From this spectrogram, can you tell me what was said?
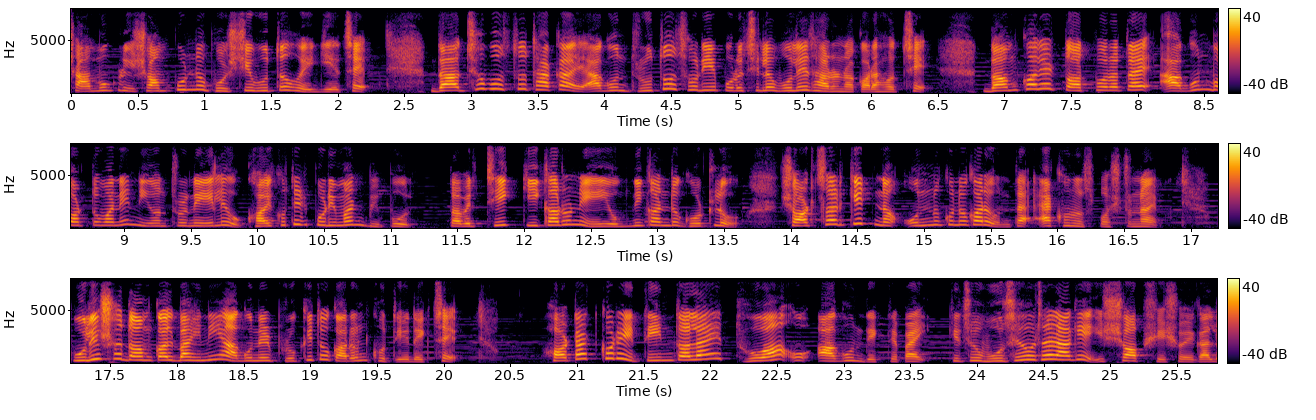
সামগ্রী সম্পূর্ণ ভস্মীভূত হয়ে গিয়েছে। দাহ্য বস্তু থাকায় আগুন দ্রুত ছড়িয়ে পড়েছিল বলে ধারণা করা হচ্ছে। দমকলের তৎপরতায় আগুন বর্তমানে নিয়ন্ত্রণে এলেও ক্ষয়ক্ষতির পরিমাণ বিপুল। তবে ঠিক কী কারণে এই অগ্নিকাণ্ড ঘটল? শর্ট সার্কিট না অন্য কোনো কারণ তা এখনও স্পষ্ট নয়। পুলিশ ও দমকল বাহিনী আগুনের প্রকৃত কারণ খতিয়ে দেখছে। হঠাৎ করে তিনতলায় ধোঁয়া ও আগুন দেখতে পাই। কিছু বুঝে ওঠার আগেই সব শেষ হয়ে গেল।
